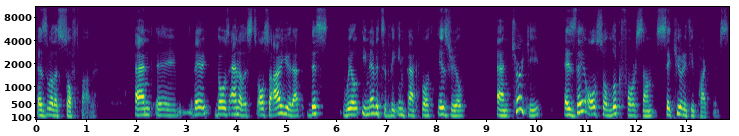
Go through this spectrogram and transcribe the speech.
as well as soft power. And they, those analysts also argue that this will inevitably impact both Israel and Turkey as they also look for some security partners,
